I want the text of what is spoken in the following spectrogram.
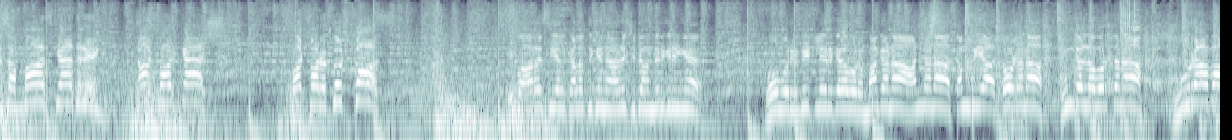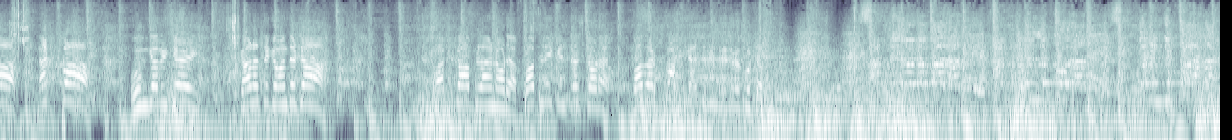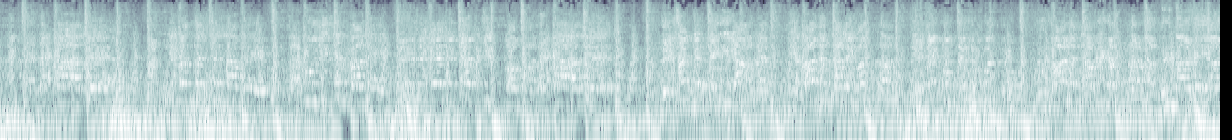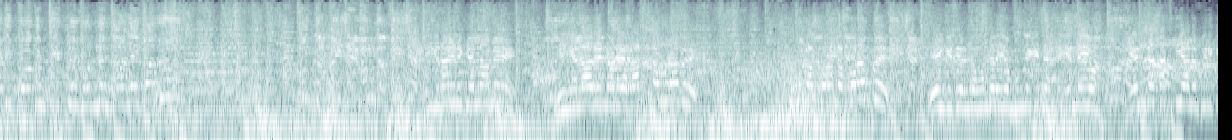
is a mass gathering, not for cash, but for a good cause. இப்ப அரசியல் களத்துக்கு என்ன அழைச்சிட்டு வந்திருக்கிறீங்க? ஒவ்வொரு வீட்டில் இருக்கிற ஒரு மகனா அண்ணனா தம்பியா தோழனா உங்கள ஒருத்தனா உறவா நட்பா? உங்க விஜய் களத்துக்கு வந்துட்டான் பக்கா பிளானோட பப்ளிக் இன்ட்ரெஸ்டோட பவர் பக்கத்தில் இருக்கிற கூட்டம். நீங்க எல்லாரும் என்னுடைய ரத்த உறவு. கூட பிறந்த பிறப்பு. என்கிட்ட இருந்து உங்களையும் உங்ககிட்ட இருந்து என்னையும் எந்த சக்தியாலும் பிரி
